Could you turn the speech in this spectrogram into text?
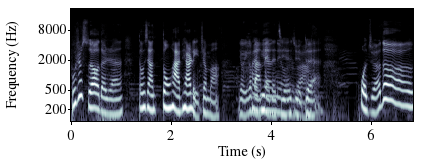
不是所有的人都像动画片里这么有一个完美的结局，对。我觉得，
